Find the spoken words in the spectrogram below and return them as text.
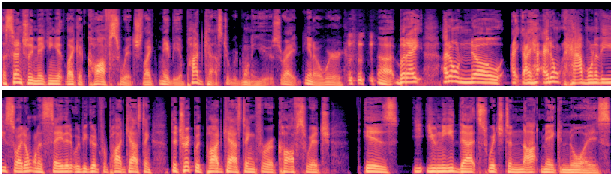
essentially making it like a cough switch, like maybe a podcaster would want to use, right? You know, where, uh, but I, I don't know. I, I, I, don't have one of these, so I don't want to say that it would be good for podcasting. The trick with podcasting for a cough switch is you need that switch to not make noise,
